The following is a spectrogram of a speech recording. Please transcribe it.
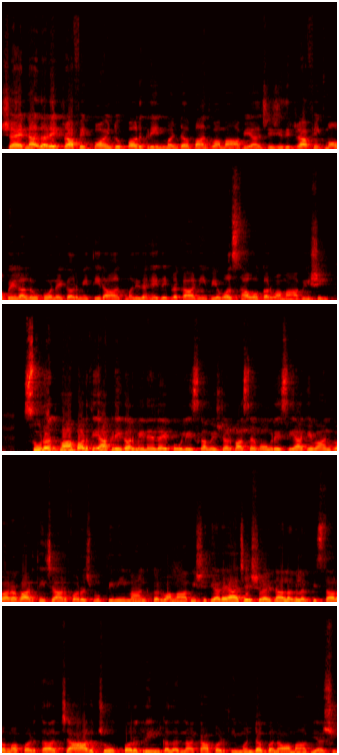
શહેરના દરેક ટ્રાફિક પોઈન્ટ ઉપર ગ્રીન મંડપ બાંધવામાં આવ્યા છે, જેથી ટ્રાફિકમાં ઉભેલા લોકોને ગરમીથી રાહત મળી રહે તે પ્રકારની વ્યવસ્થાઓ કરવામાં આવી છે. સુરતમાં પડતી આકરી ગરમીને લઈ પોલીસ કમિશનર પાસે કોંગ્રેસી આગેવાન દ્વારા બારથી ચાર ફરજ મુક્તિની માંગ કરવામાં આવી છે. ત્યારે આજે શહેરના અલગ અલગ વિસ્તારોમાં પડતા ચાર ચોક પર ગ્રીન કલરના કાપડથી મંડપ બનાવવામાં આવ્યા છે.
